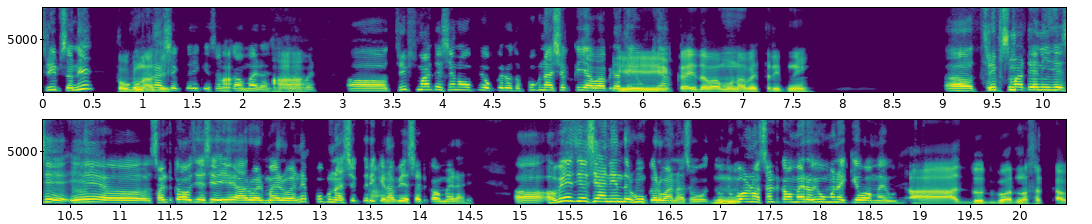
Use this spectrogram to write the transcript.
થ્રીપ્સ અને ફૂગનાશિક. તરીકે છંટકાવ માર્યા છે બરાબર. થ્રીપ્સ માટે શેનો ઉપયોગ કર્યો તો ફૂગનાશક કયા વાપર્યા હતા? કઈ દવા મુનાભાઈ થ્રીપની અ, માટેની જે છે એ સંટકાવ છંટકાવ જે છે એ હારવાર માર્યો અને ફૂગનાશક તરીકેના બે છંટકાવ માર્યા છે. હવે જે છે આની અંદર શું કરવાના છો? દૂધ ગોળનો છંટકાવ માર્યો એવું મને કહેવામાં આવ્યું છે. આજ દૂધ ગોળ નો છટકાવ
